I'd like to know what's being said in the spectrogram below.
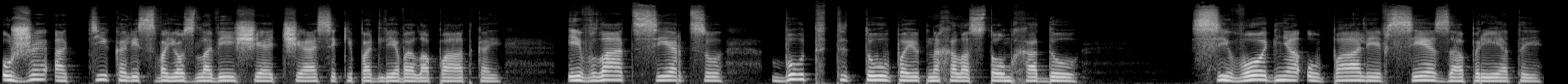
Уже оттикали свое зловещее часики под левой лопаткой — и Влад сердцу будто тупают на холостом ходу. Сегодня упали все запреты,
